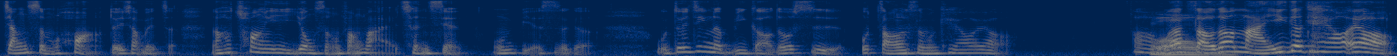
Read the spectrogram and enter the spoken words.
讲什么话对消费者，然后创意用什么方法来呈现，我们比的是这个。我最近的比稿都是我找了什么 KOL 哦，我要找到哪一个 KOL，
